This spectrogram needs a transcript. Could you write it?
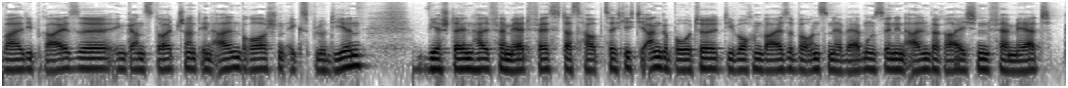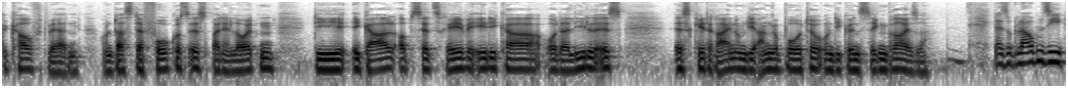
weil die Preise in ganz Deutschland in allen Branchen explodieren. Wir stellen halt vermehrt fest, dass hauptsächlich die Angebote, die wochenweise bei uns in der Werbung sind, in allen Bereichen vermehrt gekauft werden. Und dass der Fokus ist bei den Leuten, die, egal ob es jetzt Rewe, Edeka oder Lidl ist, es geht rein um die Angebote und die günstigen Preise. Also glauben Sie,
